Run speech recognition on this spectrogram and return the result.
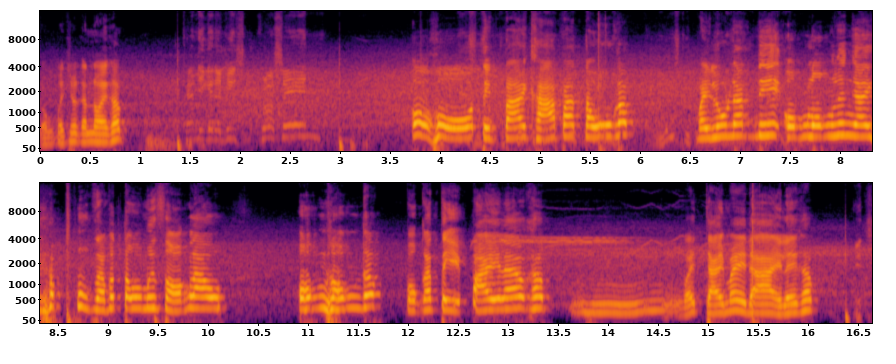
ลงไปช่วยกันหน่อยครับ โอ้โห ติดปลายขาประตูครับ ไม่รู้นัดนี้องลงหรือไงครับถูกสาประตูมือสองเรา องลงครับ ปกติไปแล้วครับ ไว้ใจไม่ได้เลยครับ It's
